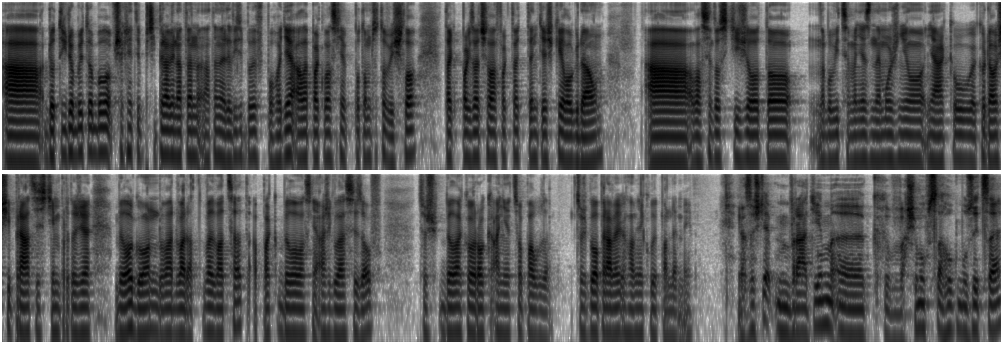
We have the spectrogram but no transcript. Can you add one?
a do té doby to bylo, všechny ty přípravy na ten, na ten release byly v pohodě, ale pak vlastně po tom, co to vyšlo, tak pak začala fakt ten těžký lockdown a vlastně to stížilo to, nebo víceméně znemožnilo nějakou jako další práci s tím, protože bylo Gone 2020 a pak bylo vlastně až Glasses Off, což byl jako rok a něco pauza, což bylo právě hlavně kvůli pandemii. Já se ještě vrátím eh, k vašemu vztahu k muzice.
